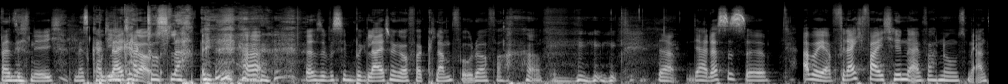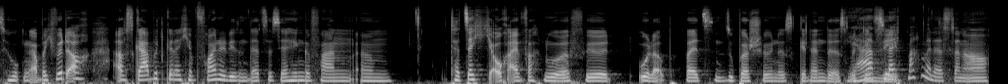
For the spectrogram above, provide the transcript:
weiß ich nicht, Mescalin, Begleitung auf- Kaktusschlachten. ja, also ein bisschen Begleitung auf der Klampfe oder auf der Harfe. ja, ja, das ist, äh, aber ja, vielleicht fahre ich hin, einfach nur um es mir anzugucken. Aber ich würde auch aufs Garbage gehen, ich habe Freunde, die sind letztes Jahr hingefahren, ähm, tatsächlich auch einfach nur für Urlaub, weil es ein super schönes Gelände ist mit Ja, dem See. vielleicht machen wir das dann auch.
